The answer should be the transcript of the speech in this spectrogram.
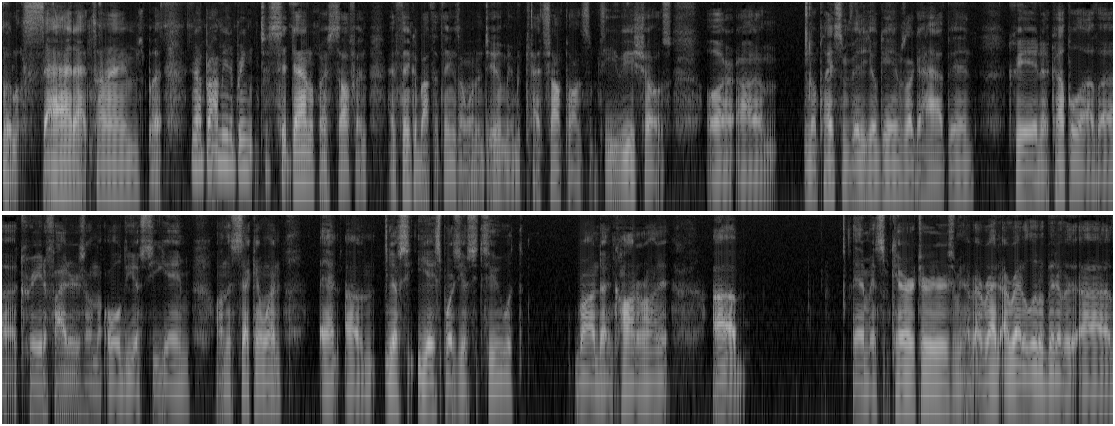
a little sad at times, but you know, it brought me to bring to sit down with myself and, and think about the things I want to do. Maybe catch up on some TV shows, or um, you know, play some video games like I have been. Created a couple of uh, creative fighters on the old UFC game on the second one, and um, UFC EA Sports UFC two with Ronda and Conor on it. Uh, animated some characters. I mean, I, read I read a little bit of a. Uh,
